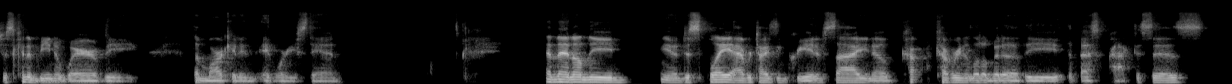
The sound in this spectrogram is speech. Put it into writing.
just kind of being aware of the the market and, and where you stand. And then on the you know display advertising creative side, you know co- covering a little bit of the the best practices.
